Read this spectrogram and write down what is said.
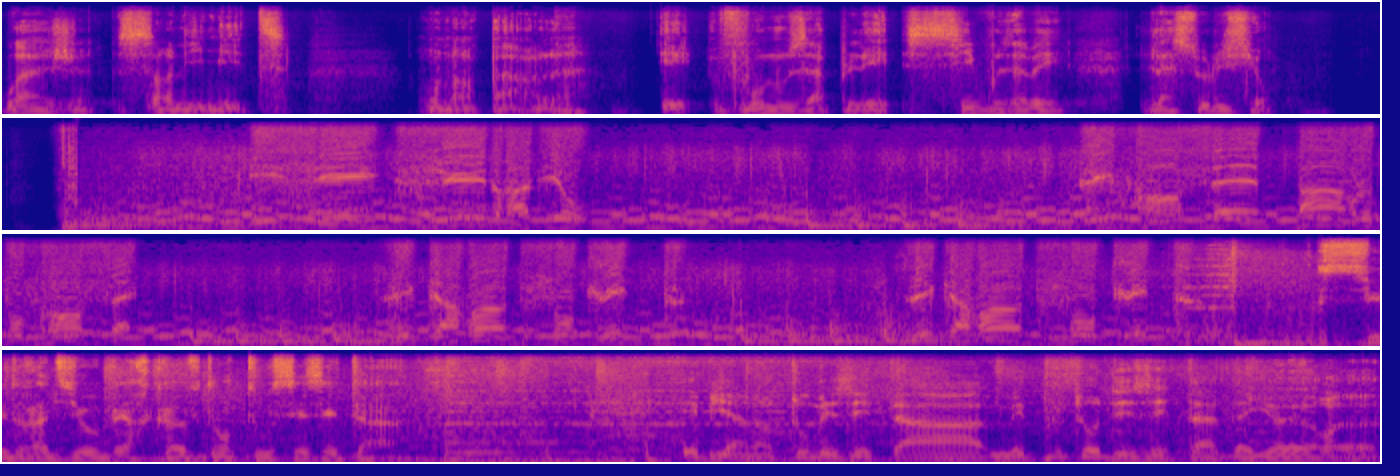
Ou âge sans limite On en parle. Et vous nous appelez si vous avez la solution. Ici Sud Radio. Les Français parlent au français. Les carottes sont cuites. Les carottes sont cuites. Sud Radio Berkov dans tous ses états. Eh bien, dans tous mes états, mais plutôt des états d'ailleurs euh,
